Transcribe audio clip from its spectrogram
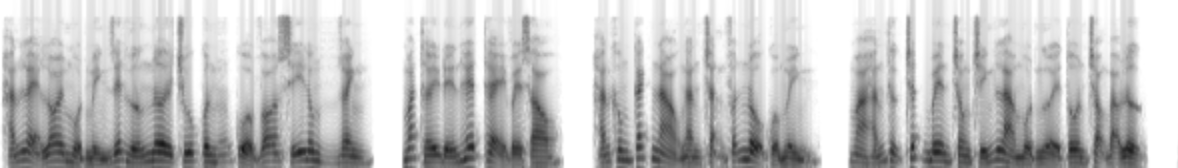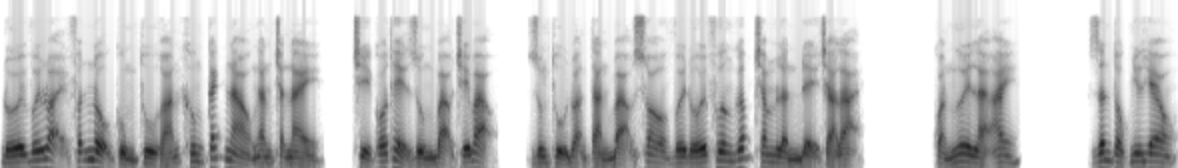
hắn lẻ loi một mình giết hướng nơi trú quân của võ sĩ đông doanh, mắt thấy đến hết thể về sau, hắn không cách nào ngăn chặn phẫn nộ của mình, mà hắn thực chất bên trong chính là một người tôn trọng bạo lực, đối với loại phẫn nộ cùng thù oán không cách nào ngăn chặn này chỉ có thể dùng bạo chế bạo dùng thủ đoạn tàn bạo so với đối phương gấp trăm lần để trả lại. Quản ngươi là ai? Dân tộc như heo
